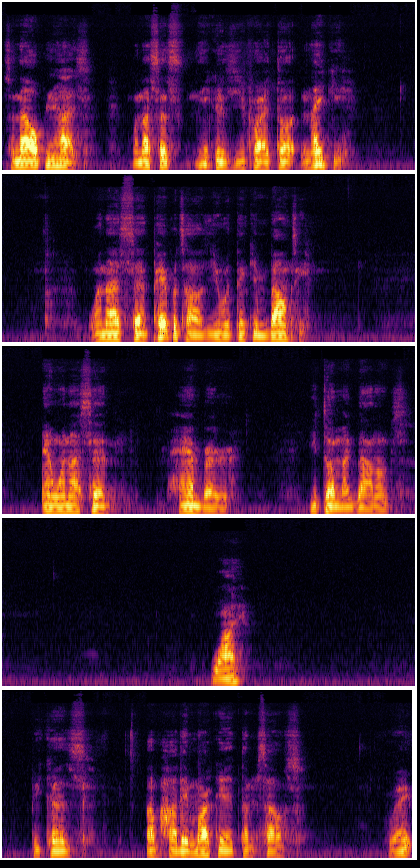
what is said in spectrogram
So now open your eyes. When I said sneakers, you probably thought Nike. When I said paper towels, you were thinking Bounty. And when I said hamburger, you thought McDonald's. Why? Because of how they market themselves, right?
